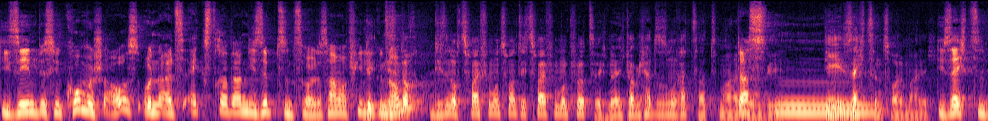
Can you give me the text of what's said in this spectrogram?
Die sehen ein bisschen komisch aus und als extra dann die 17 Zoll. Das haben auch viele die, genommen. Die sind doch, die sind doch 225, 245, ne? Ich glaube, ich hatte so einen Radsatz mal das, irgendwie. Die 16 Zoll meine ich. Die 16,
